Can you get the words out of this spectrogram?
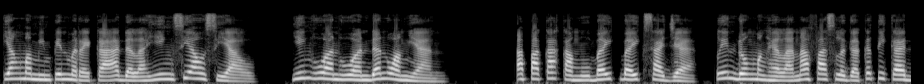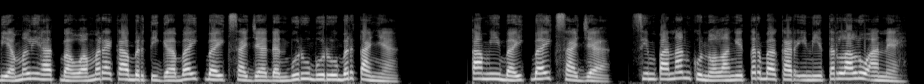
Yang memimpin mereka adalah Ying Xiao Xiao, Ying Huan-Huan dan Wang Yan. Apakah kamu baik-baik saja? Lindong menghela nafas lega ketika dia melihat bahwa mereka bertiga baik-baik saja dan buru-buru bertanya. Kami baik-baik saja. Simpanan kuno langit terbakar ini terlalu aneh.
